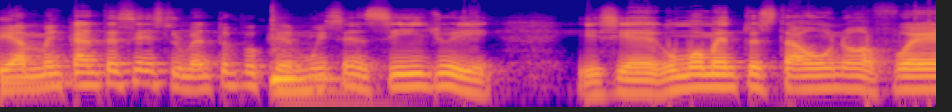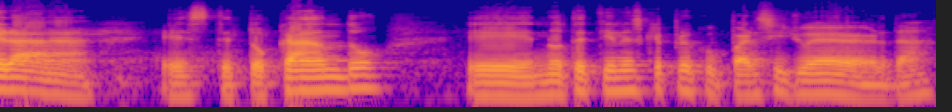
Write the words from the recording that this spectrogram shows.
Sí, a mí me encanta ese instrumento porque es muy sencillo y, y si en algún momento está uno afuera este, tocando, eh, no te tienes que preocupar si llueve, ¿verdad?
